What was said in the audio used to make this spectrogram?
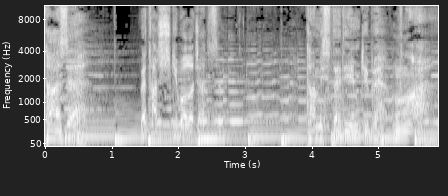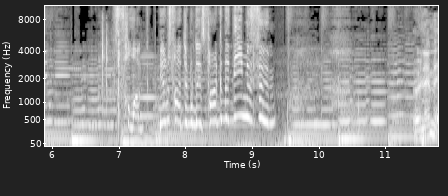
taze ve taş gibi olacaksın. Tam istediğim gibi. Salak yarım saattir buradayız farkında değil misin? Öyle mi?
